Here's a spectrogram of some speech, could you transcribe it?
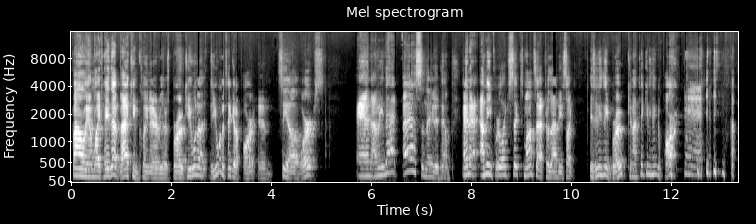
finally, I'm like, "Hey, that vacuum cleaner over there is broke. You want to? Do you want to take it apart and see how it works?" And I mean, that fascinated him. And I I mean, for like six months after that, he's like, Is anything broke? Can I take anything apart? That's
